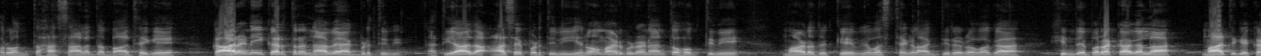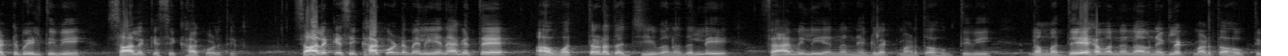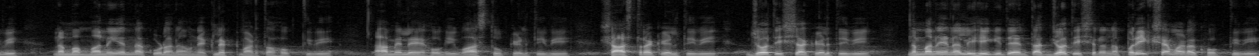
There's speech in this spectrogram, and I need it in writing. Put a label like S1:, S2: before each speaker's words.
S1: ಬರುವಂತಹ ಸಾಲದ ಬಾಧೆಗೆ ಕಾರಣೀಕರ್ತರ ನಾವೇ ಆಗ್ಬಿಡ್ತೀವಿ. ಅತಿಯಾದ ಆಸೆ ಪಡ್ತೀವಿ, ಏನೋ ಮಾಡಿಬಿಡೋಣ ಅಂತ ಹೋಗ್ತೀವಿ. ಮಾಡೋದಕ್ಕೆ ವ್ಯವಸ್ಥೆಗಳಾಗ್ದಿರೋವಾಗ ಹಿಂದೆ ಬರೋಕ್ಕಾಗಲ್ಲ, ಮಾತಿಗೆ ಕಟ್ಟು ಬೀಳ್ತೀವಿ, ಸಾಲಕ್ಕೆ ಸಿಕ್ಕಾಕೊಳ್ತೀವಿ ಸಾಲಕ್ಕೆ ಸಿಕ್ಕಾಕೊಂಡ ಮೇಲೆ ಏನಾಗುತ್ತೆ? ಆ ಒತ್ತಡದ ಜೀವನದಲ್ಲಿ ಫ್ಯಾಮಿಲಿಯನ್ನು ನೆಗ್ಲೆಕ್ಟ್ ಮಾಡ್ತಾ ಹೋಗ್ತೀವಿ. ನಮ್ಮ ದೇಹವನ್ನು ನಾವು ನೆಗ್ಲೆಕ್ಟ್ ಮಾಡ್ತಾ ಹೋಗ್ತೀವಿ. ನಮ್ಮ ಮನೆಯನ್ನು ಕೂಡ ನಾವು ನೆಗ್ಲೆಕ್ಟ್ ಮಾಡ್ತಾ ಹೋಗ್ತೀವಿ. ಆಮೇಲೆ ಹೋಗಿ ವಾಸ್ತು ಕೇಳ್ತೀವಿ, ಶಾಸ್ತ್ರ ಕೇಳ್ತೀವಿ, ಜ್ಯೋತಿಷ್ಯ ಕೇಳ್ತೀವಿ. ನಮ್ಮ ಮನೆಯಲ್ಲಿ ಹೀಗಿದೆ ಅಂತ ಜ್ಯೋತಿಷ್ಯರನ್ನು ಪರೀಕ್ಷೆ ಮಾಡೋಕ್ಕೆ ಹೋಗ್ತೀವಿ.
